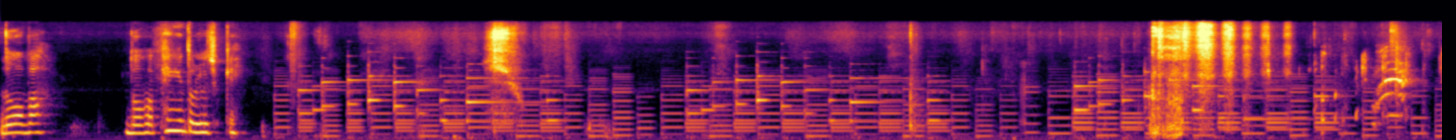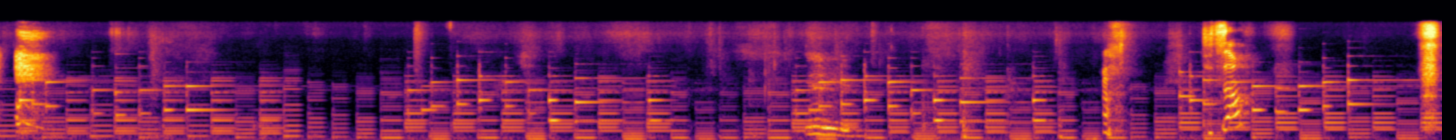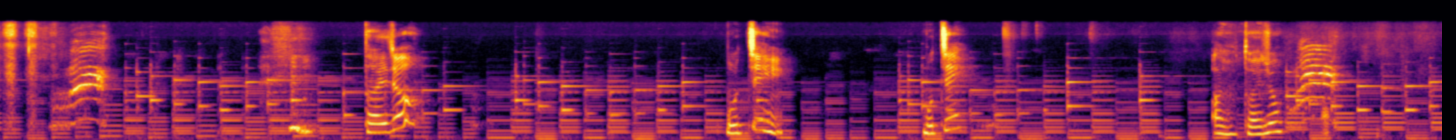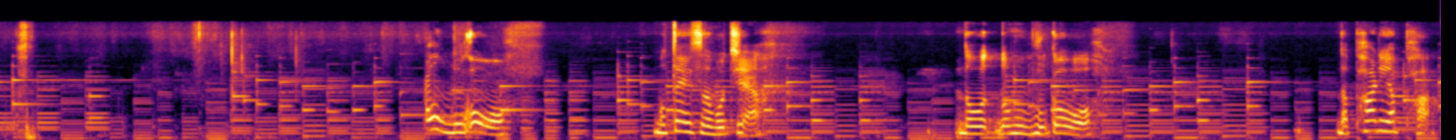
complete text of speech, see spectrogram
누워봐. 누워봐. 팽이 돌려줄게. 슈. 응. 됐어? 더 해줘? 못지? 못지? 아유, 더 해줘? 어, 무거워. 못하겠어, 못지야. 너 너무 무거워. 나 팔이 아파.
